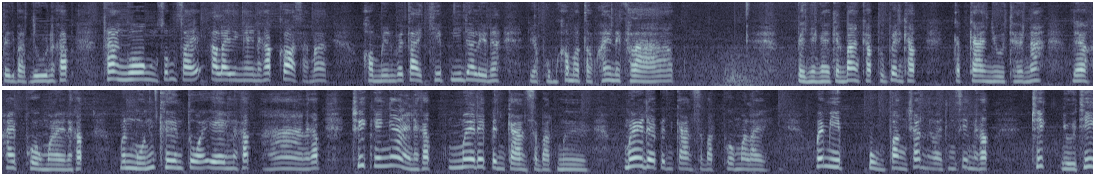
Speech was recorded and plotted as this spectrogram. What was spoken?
ปฏิบัติดูนะครับ ถ้างงสงสัยอะไรยังไงนะครับ ก็สามารถ คอมเมนต์ไว้ใต้คลิปนี้ได้เลยนะ เดี๋ยวผมเข้ามาตอบให้นะครับ เป็นยังไงกันบ้างครับเพื่อนๆครับ กับการยูเทิร์นนะ แล้วให้พวงมาลัยนะครับ มันหมุนคืนตัวเองนะครับอ่านะครับทริคง่ายๆนะครับไม่ได้เป็นการสะบัดมือ ไม่ได้เป็นการสะบัดพวงมาลัยไม่มีปุ่มฟังก์ชันอะไรทั้งสิ้นนะครับทริคอยู่ที่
